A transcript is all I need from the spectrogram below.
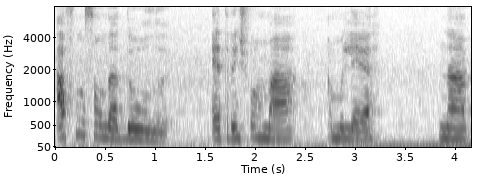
a função da doula é transformar a mulher na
